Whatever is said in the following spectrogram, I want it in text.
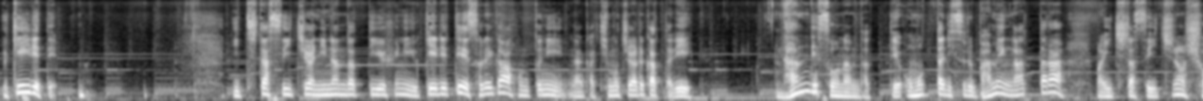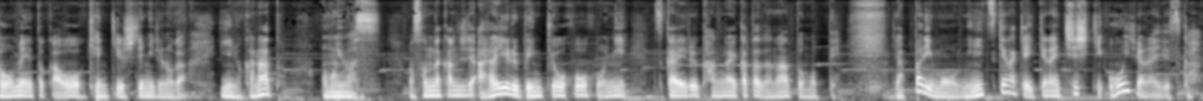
受け入れて1たす1は2なんだっていうふうに受け入れてそれが本当になんか気持ち悪かったりなんでそうなんだって思ったりする場面があったら、まあ、1たす1の証明とかを研究してみるのがいいのかなと思います。ま、そんな感じであらゆる勉強方法に使える考え方だなと思ってやっぱりもう身につけなきゃいけない知識多いじゃないですか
